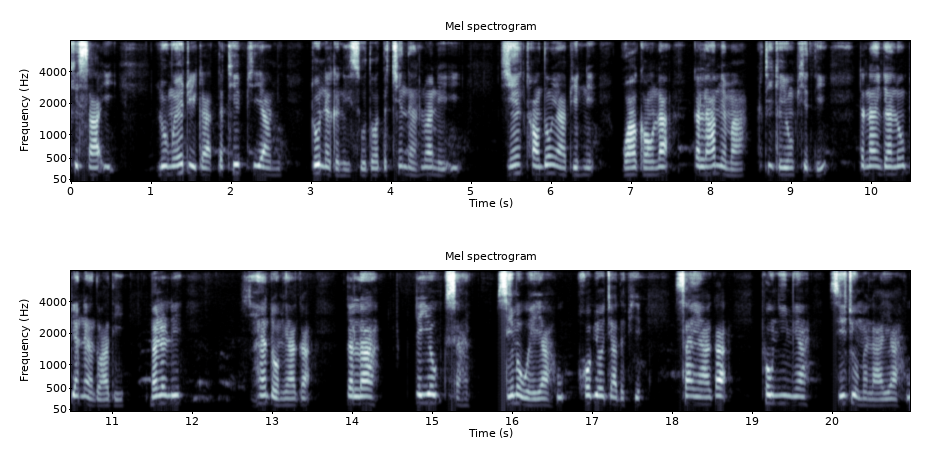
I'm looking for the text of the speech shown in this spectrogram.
ခိစား၏လူမဲတွေကတတိဖြစ်ရမည်တို့ငကနီဆိုသောတချင်းတန်လွှမ်းနေ၏ယင်း1300ပြည့်နှစ်ဝါကောင်လ ကလားမြန်မာအထီကယုံဖြစ်သည်တနိုင်ငံလုံးပြန့်နှံ့သွားသည်မန္တလေးရဟန်းတော်များကကလားတရုတ်ဆိုင်ဈေးမဝယ်ရဟုဟောပြောကြသဖြင့်ဆိုင်ရာကဘုန်းကြီးများဈေးကြိုမလာရဟု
